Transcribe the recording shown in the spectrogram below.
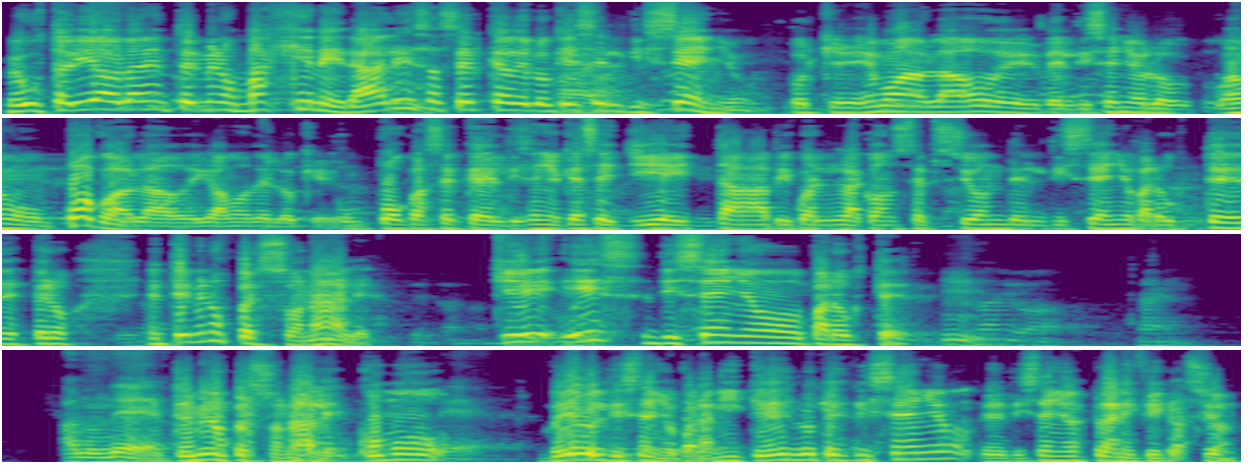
Me gustaría hablar en términos más generales acerca de lo que es el diseño, porque hemos hablado de- del diseño, lo, hemos un poco hablado, digamos, de lo que, un poco acerca del diseño que hace GA Tap y cuál es la concepción del diseño para ustedes, pero en términos personales, ¿qué es diseño para usted? En términos personales, ¿cómo veo el diseño? Para mí, ¿qué es lo que es diseño? El diseño es planificación.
